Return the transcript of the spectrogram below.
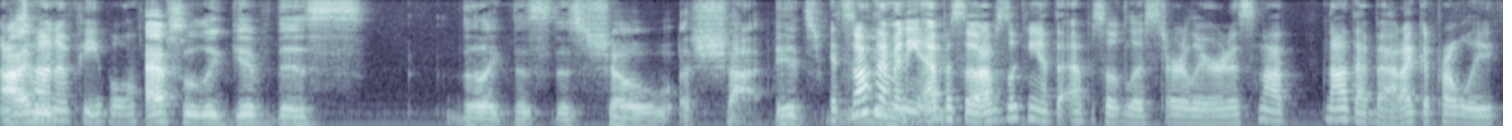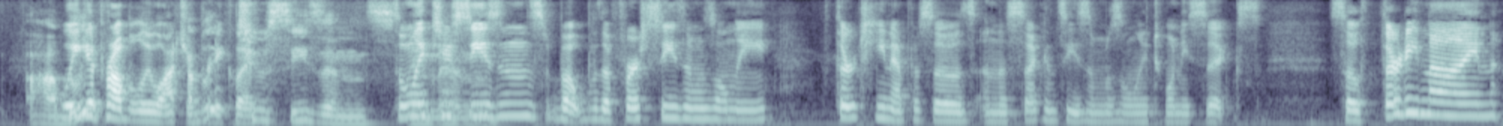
a I ton of people. absolutely give this the like this this show a shot. It's It's not that many episodes. I was looking at the episode list earlier, and it's not not that bad. I could probably Uh, I we believe- could probably watch I it pretty believe quick. two seasons. It's only two then- seasons, but the first season was only 13 episodes, and the second season was only 26. So 39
